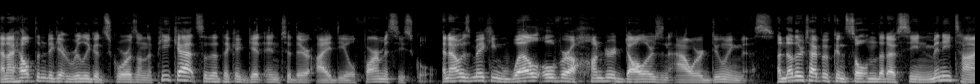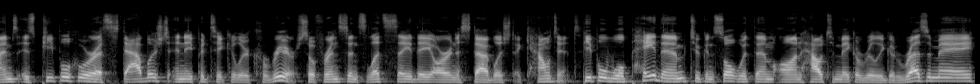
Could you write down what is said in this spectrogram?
And I helped them to get really good scores on the PCAT so that they could get into their ideal pharmacy school. And I was making well over $100 an hour doing this. Another type of consultant consultant that I've seen many times is people who are established in a particular career. So for instance, let's say they are an established accountant. People will pay them to consult with them on how to make a really good resume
